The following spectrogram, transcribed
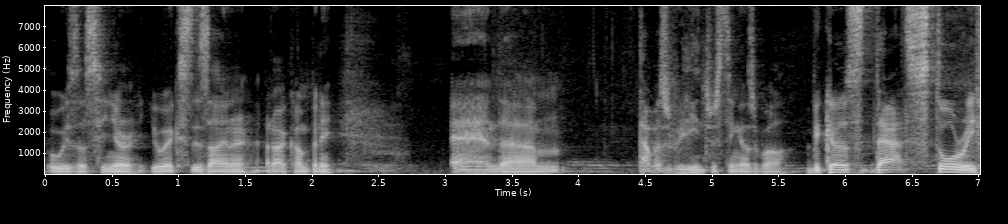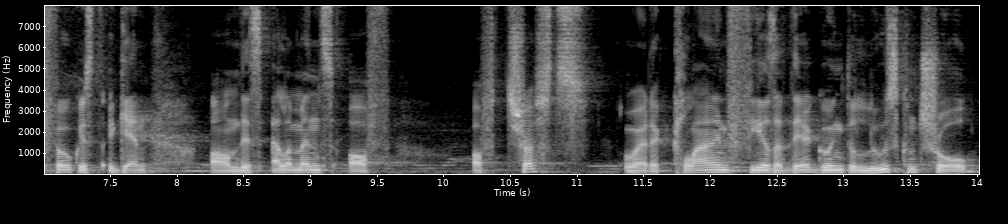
who is a senior UX designer at our company, and um, that was really interesting as well because that story focused again on this element of of trust, where the client feels that they're going to lose control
